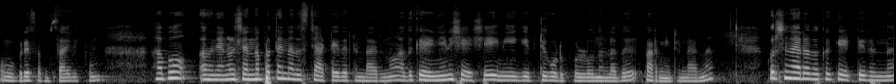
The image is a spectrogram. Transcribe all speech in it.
മുമ്പ് സംസാരിക്കും. അപ്പോൾ ഞങ്ങൾ ചെന്നപ്പോൾ തന്നെ അത് സ്റ്റാർട്ട് ചെയ്തിട്ടുണ്ടായിരുന്നു. അത് കഴിഞ്ഞതിന് ശേഷമേ ഇനി ഗിഫ്റ്റ് കൊടുക്കുള്ളൂ എന്നുള്ളത് പറഞ്ഞിട്ടുണ്ടായിരുന്നു. കുറച്ച് നേരം അതൊക്കെ കേട്ടിരുന്ന്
